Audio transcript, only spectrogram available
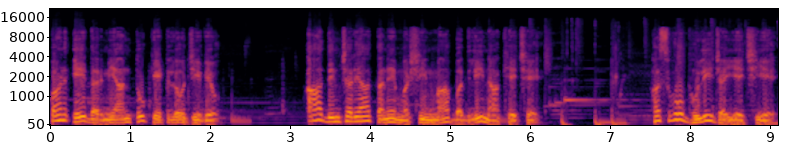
પણ એ દરમિયાન તું કેટલો જીવ્યો? આ દિનચર્યા તને મશીનમાં બદલી નાખે છે. હસવું ભૂલી જઈએ છીએ.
